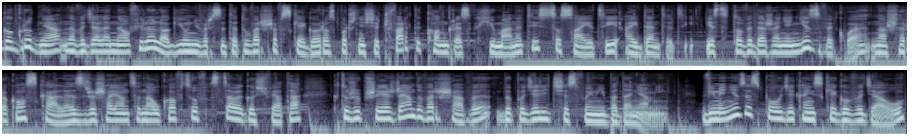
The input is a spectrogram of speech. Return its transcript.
grudnia na Wydziale Neofilologii Uniwersytetu Warszawskiego rozpocznie się czwarty kongres Humanities Society Identity. Jest to wydarzenie niezwykłe, na szeroką skalę, zrzeszające naukowców z całego świata, którzy przyjeżdżają do Warszawy, by podzielić się swoimi badaniami. W imieniu zespołu dziekańskiego wydziału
